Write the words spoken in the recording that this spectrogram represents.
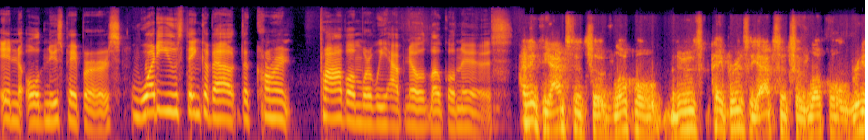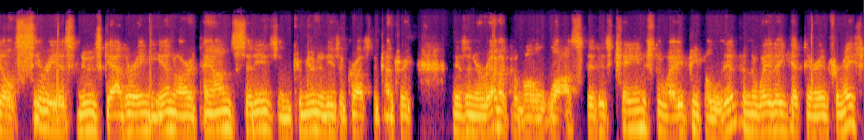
in old newspapers, what do you think about the current problem where we have no local news? I think the absence of local newspapers, the absence of local, real, serious news gathering in our towns, cities, and communities across the country is an irrevocable loss that has changed the way people live and the way they get their information.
